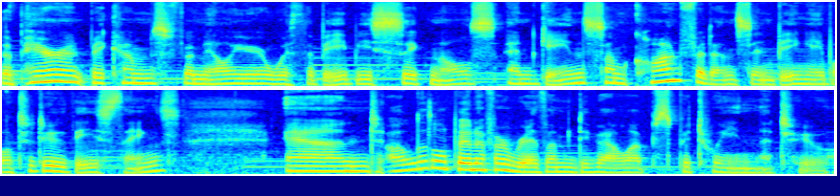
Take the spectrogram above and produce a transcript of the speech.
The parent becomes familiar with the baby's signals and gains some confidence in being able to do these things. And a little bit of a rhythm develops between the two.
